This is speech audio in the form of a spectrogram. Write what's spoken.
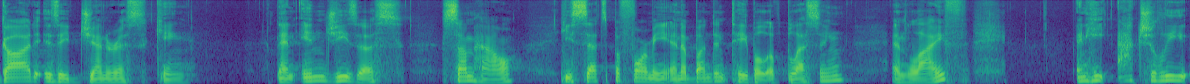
God is a generous king. And in Jesus, somehow, he sets before me an abundant table of blessing and life. And he actually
